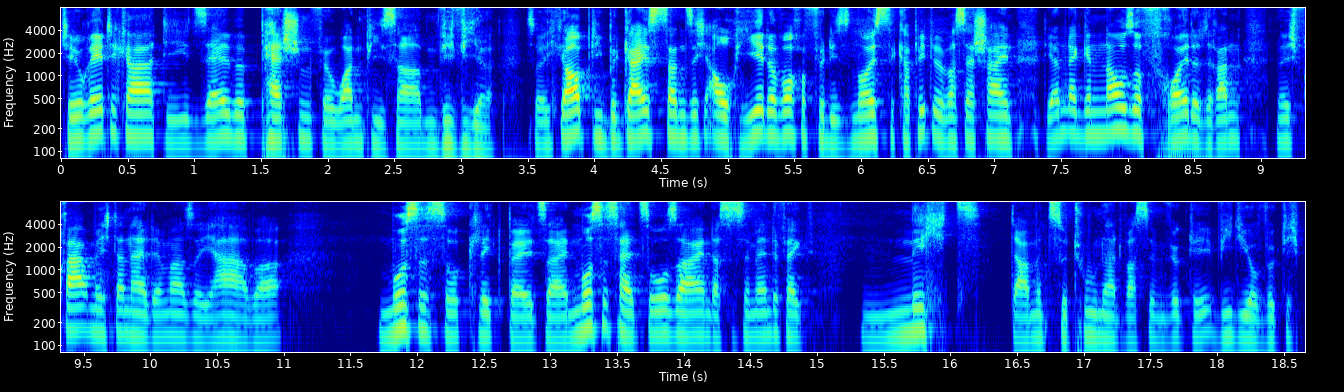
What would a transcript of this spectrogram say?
Theoretiker dieselbe Passion für One Piece haben wie wir. So, ich glaube, die begeistern sich auch jede Woche für dieses neueste Kapitel, was erscheint. Die haben da genauso Freude dran. Nur ich frage mich dann halt immer so, ja, aber muss es so Clickbait sein? Muss es halt so sein, dass es im Endeffekt nichts damit zu tun hat, was im wirklich Video wirklich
